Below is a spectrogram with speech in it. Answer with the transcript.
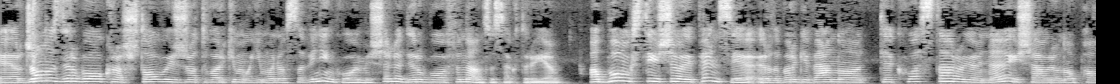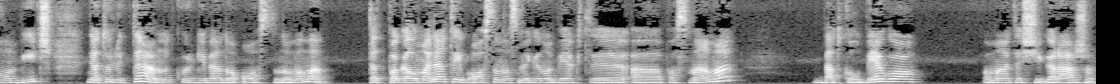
Ir Džonas dirbo kraštovaizdžio tvarkymo įmonės savininku, o Mišelė dirbo finansų sektoriuje. Abu anksti išėjo į pensiją ir dabar gyveno Tequasta rajone iš šiaurę nuo Palm Beach, netoli ten, kur gyveno Ostino mama. Tad pagal mane taip Ostinas mėgino bėgti uh, pas mamą, bet kol bėgo, pamatė šį garažą.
